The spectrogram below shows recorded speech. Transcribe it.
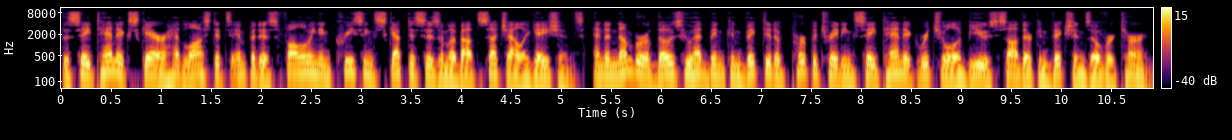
the Satanic Scare had lost its impetus following increasing skepticism about such allegations, and a number of those who had been convicted of perpetrating satanic ritual abuse saw their convictions overturned.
